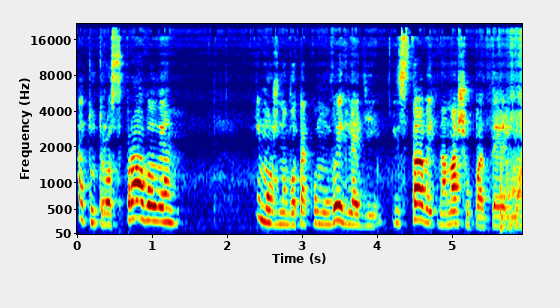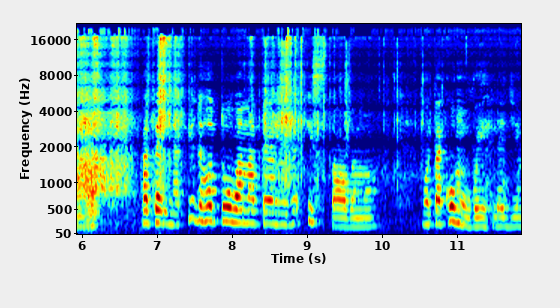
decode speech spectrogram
А тут розправили. І можна в такому вигляді і ставити на нашу пательню. Пательня підготована теж вже і ставимо в такому вигляді.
